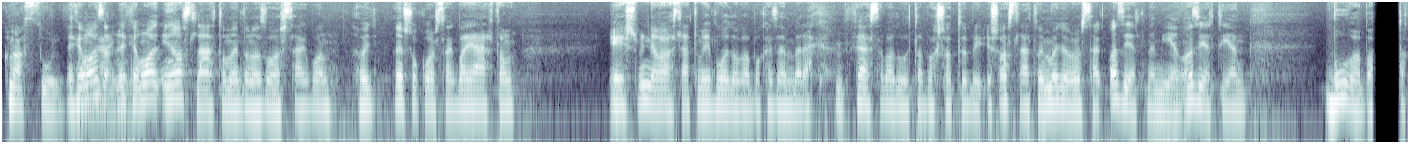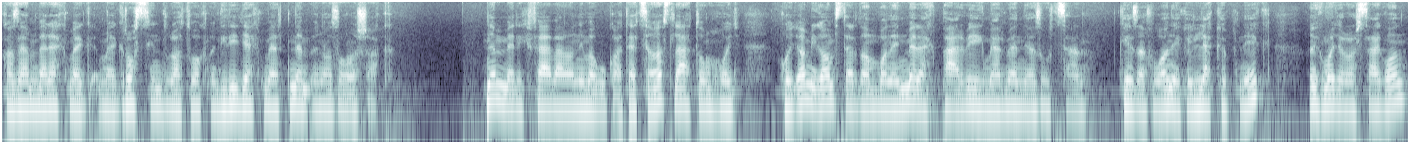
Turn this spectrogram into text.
klasszul. Nekem, az, nekem az, én azt látom ebben az országban, hogy nagyon sok országban jártam, és mindenhol azt látom, hogy boldogabbak az emberek, felszabadultabbak, stb. És azt látom, hogy Magyarország azért nem ilyen, azért ilyen búvabbak az emberek, meg, meg rossz indulatúak, meg irigyek, mert nem önazonosak. Nem merik felvállalni magukat. Egyszerűen azt látom, hogy, hogy amíg Amsterdamban egy meleg pár végigmer menni az utcán, kézen fogva, anélkül, hogy leköpnék, amikor Magyarországon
